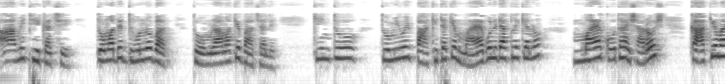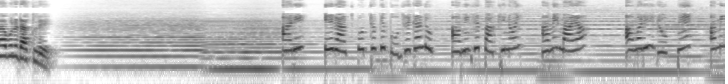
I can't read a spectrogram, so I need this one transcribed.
আমি ঠিক আছি। তোমাদের ধন্যবাদ, তোমরা আমাকে বাঁচালে। কিন্তু তুমি ওই পাখিটাকে মায়া বলে ডাকলে কেন? মায়া কোথায়, সারস? কাকে মায়া বলে ডাকলে? আরে এই রাজপুত্রকে বুঝে গেল আমি যে পাখি নই, আমি মায়া। আমার এই রূপ নিয়ে আমি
